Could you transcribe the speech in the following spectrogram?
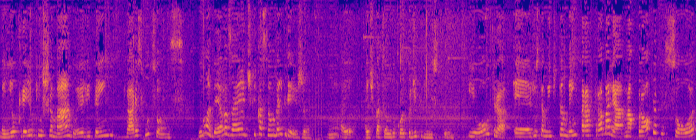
Bem, eu creio que o chamado, ele tem várias funções. Uma delas é a edificação da igreja, né? a edificação do corpo de Cristo. E outra é justamente também para trabalhar na própria pessoa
